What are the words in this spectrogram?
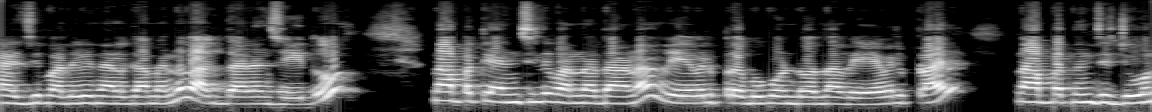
രാജ്യ പദവി നൽകാമെന്ന് വാഗ്ദാനം ചെയ്തു. നാൽപ്പത്തി അഞ്ചിൽ വന്നതാണ് വേവൽ പ്രഭു കൊണ്ടുവന്ന വേവൽ പ്ലാൻ നാൽപ്പത്തഞ്ച് ജൂൺ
